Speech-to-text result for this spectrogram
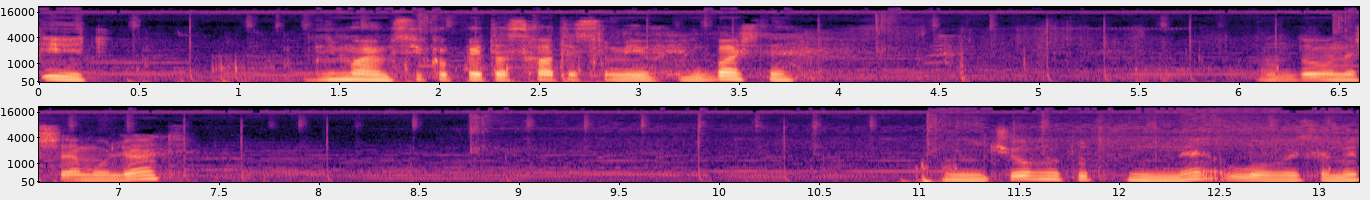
І знімаємо всі копита з хати сумів. Як бачите, вони ще мулять. Нічого тут не ловиться. Ми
